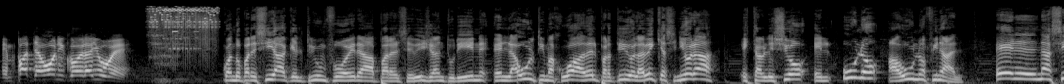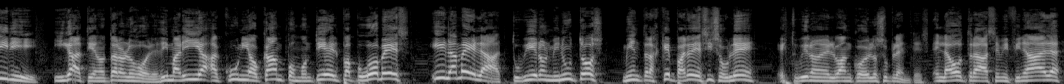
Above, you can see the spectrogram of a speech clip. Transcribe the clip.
Empate agónico de la Juve. Cuando parecía que el triunfo era para el Sevilla en Turín, en la última jugada del partido, la vecchia señora estableció el 1 a 1 final. El Nasiri y Gatti anotaron los goles. Di María, Acuña, Ocampos, Montiel, Papu Gómez y La Mela tuvieron minutos, mientras que Paredes y Soblé estuvieron en el banco de los suplentes. En la otra semifinal,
